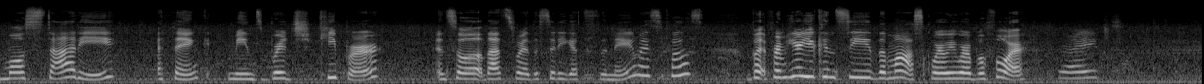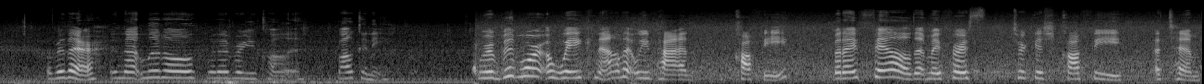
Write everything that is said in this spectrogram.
Mostari, I think, means bridge keeper. And so that's where the city gets the name, I suppose. But from here you can see the mosque where we were before, right? Over there, in that little, whatever you call it, balcony. We're a bit more awake now that we've had coffee, but I failed at my first Turkish coffee attempt.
